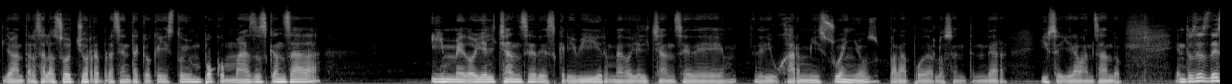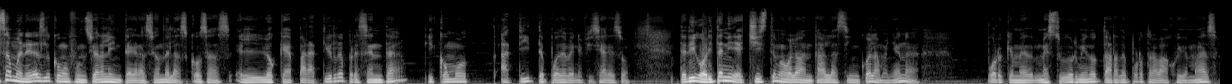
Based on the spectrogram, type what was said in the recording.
levantarse a las 8 representa que, ok, estoy un poco más descansada y me doy el chance de escribir, me doy el chance de, dibujar mis sueños para poderlos entender y seguir avanzando. Entonces, de esa manera es como funciona la integración de las cosas, lo que para ti representa y cómo a ti te puede beneficiar eso. Te digo, ahorita ni de chiste me voy a levantar a las 5 de la mañana porque me, estoy durmiendo tarde por trabajo y demás.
